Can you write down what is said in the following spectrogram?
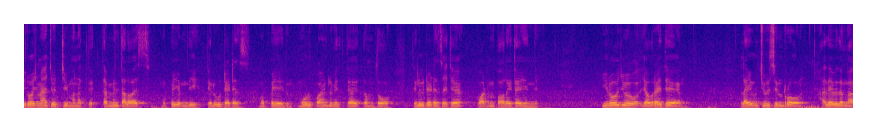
ఈరోజు మ్యాచ్ వచ్చి మన తమిళ తలవాస్ ముప్పై ఎనిమిది తెలుగు టైటన్స్ ముప్పై ఐదు. మూడు పాయింట్ల వ్యత్యాసంతో తెలుగు టైటన్స్ అయితే వాటిని పాలైతే అయ్యింది ఈరోజు ఎవరైతే లైవ్ చూసినరో అదేవిధంగా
